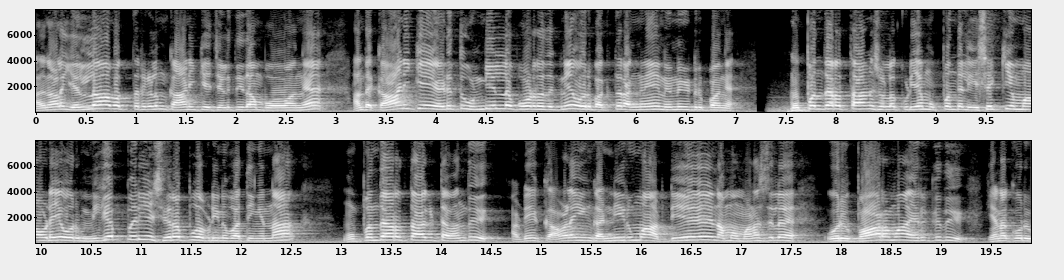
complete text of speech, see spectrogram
அதனால் எல்லா பக்தர்களும் காணிக்கை செலுத்தி தான் போவாங்க. அந்த காணிக்கையை எடுத்து உண்டியலில் போடுறதுக்குனே ஒரு பக்தர் அங்கனே நின்றுக்கிட்டு இருப்பாங்க. முப்பந்தரத்தான்னு சொல்லக்கூடிய முப்பந்தல் இசக்கியம்மாவுடைய ஒரு மிகப்பெரிய சிறப்பு அப்படின்னு பார்த்தீங்கன்னா முப்பந்தாரத்தாக்கிட்ட வந்து அப்படியே கவலையும் கண்ணீருமா அப்படியே நம்ம மனசில் ஒரு பாரமாக இருக்குது. எனக்கு ஒரு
